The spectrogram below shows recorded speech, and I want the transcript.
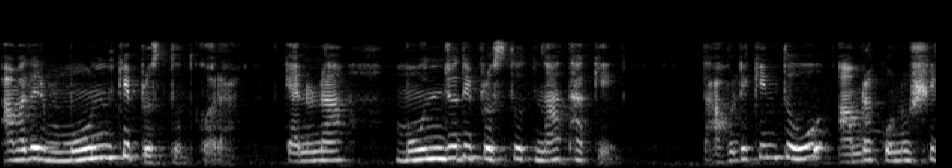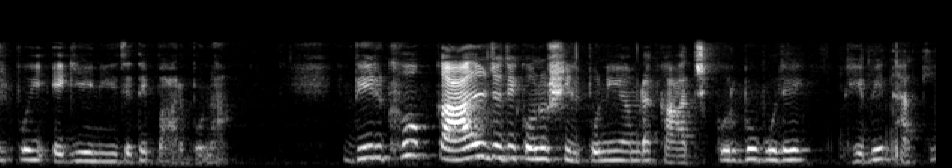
আমাদের মনকে প্রস্তুত করা। কেননা মন যদি প্রস্তুত না থাকে, তাহলে কিন্তু আমরা কোনো শিল্পই এগিয়ে নিয়ে যেতে পারব না। দীর্ঘকাল যদি কোনো শিল্প নিয়ে আমরা কাজ করব বলে ভেবে থাকি,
